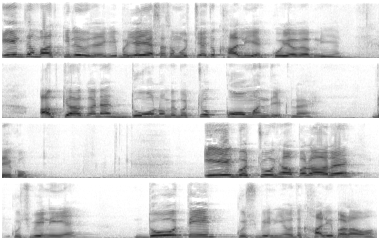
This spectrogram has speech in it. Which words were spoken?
एकदम बात क्लियर हो जाएगी। भैया, ये ऐसा समुच्चय है जो खाली है, कोई अवयव नहीं है। अब क्या करना है? दोनों में बच्चों कॉमन देखना है। देखो, एक बच्चों यहाँ पर आ रहा है, कुछ भी नहीं है। दो, तीन, कुछ भी नहीं है, वो तो खाली पड़ा हुआ।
